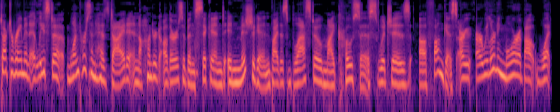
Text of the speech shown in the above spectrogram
Dr. Raymond, at least uh, one person has died and a hundred others have been sickened in Michigan by this blastomycosis, which is a fungus. Are are we learning more about what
